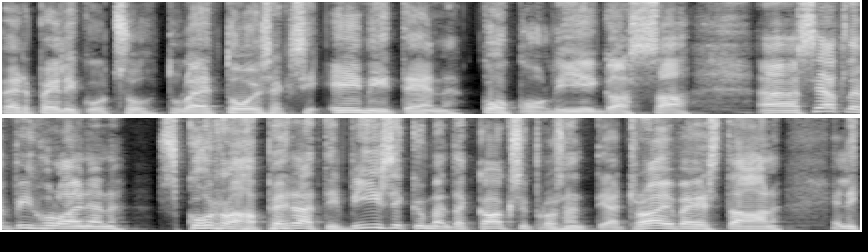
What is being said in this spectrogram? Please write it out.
per pelikutsu tulee toiseksi eniten koko liigassa. Seattle vihulainen skoraa peräti 52 prosenttia driveistaan, eli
